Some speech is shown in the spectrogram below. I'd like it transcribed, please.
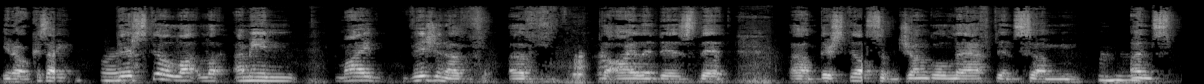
you know? Because I there's still a lot. I mean, my vision of of the island is that um, there's still some jungle left and some mm-hmm. uns,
